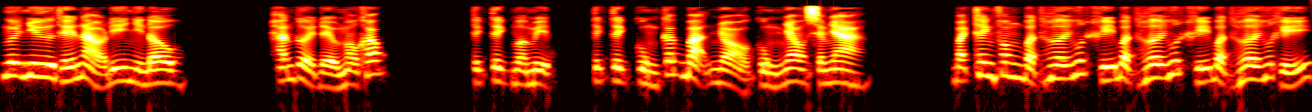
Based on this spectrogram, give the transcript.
ngươi như thế nào đi nhìn đâu? Hắn cười đều mau khóc. Tịch tịch mờ mịt, tịch tịch cùng các bạn nhỏ cùng nhau xem nha. Bạch Thanh Phong bật hơi hút khí bật hơi hút khí bật hơi hút khí.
